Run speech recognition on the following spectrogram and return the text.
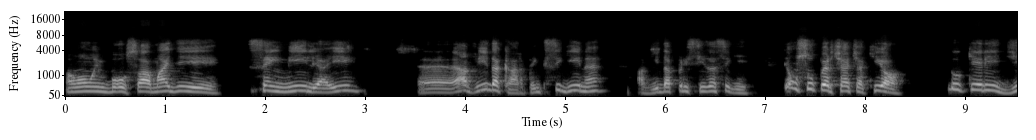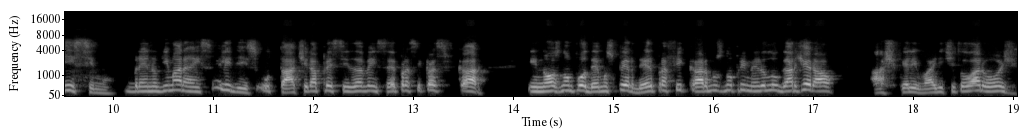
Vamos embolsar mais de 100 milha aí. É a vida, cara, tem que seguir, né? A vida precisa seguir. Tem um super chat aqui, ó, do queridíssimo Breno Guimarães. Ele diz: "O Tátira precisa vencer para se classificar e nós não podemos perder para ficarmos no primeiro lugar geral. Acho que ele vai de titular hoje."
